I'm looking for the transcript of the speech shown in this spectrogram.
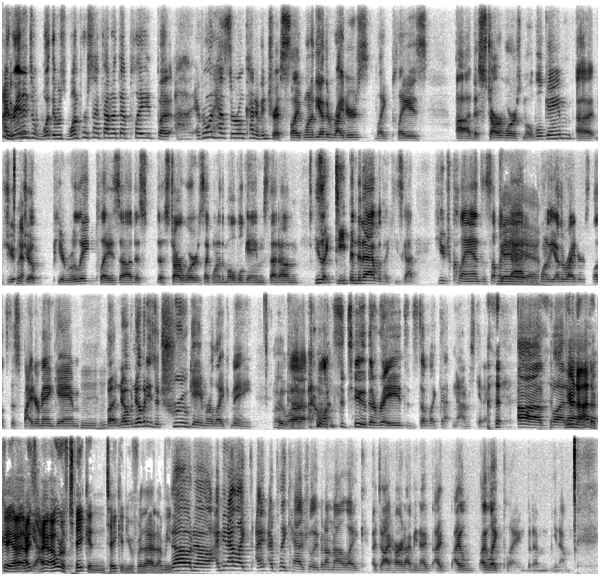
I ran into what there was one person I found out that played, but uh, everyone has their own kind of interests. Like one of the other writers like plays uh, the Star Wars mobile game. Uh, jo- yeah. Joe Piarulli plays uh, the the Star Wars like one of the mobile games that um he's like deep into that with like he's got huge clans and stuff like yeah, that. Yeah, yeah. And one of the other writers loves the Spider-Man game, mm-hmm. but no, nobody's a true gamer like me who okay. uh, wants to do the raids and stuff like that. No, I'm just kidding. Uh, but you're uh, not okay. I. I, I would have taken taken you for that. I mean, no, no. I mean, I like I, I play casually, but I'm not like a diehard. I mean, I, I I I like playing, but I'm you know.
